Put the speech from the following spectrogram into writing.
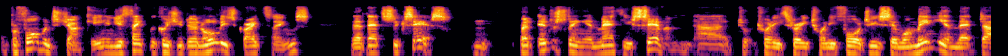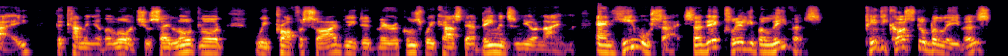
a performance junkie and you think because you're doing all these great things that that's success. Hmm. But interesting in Matthew 7, uh, 23, 24, Jesus said, Well, many in that day, the coming of the Lord, She'll say, Lord, Lord, we prophesied, we did miracles, we cast out demons in your name. And he will say, So they're clearly believers, Pentecostal believers,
